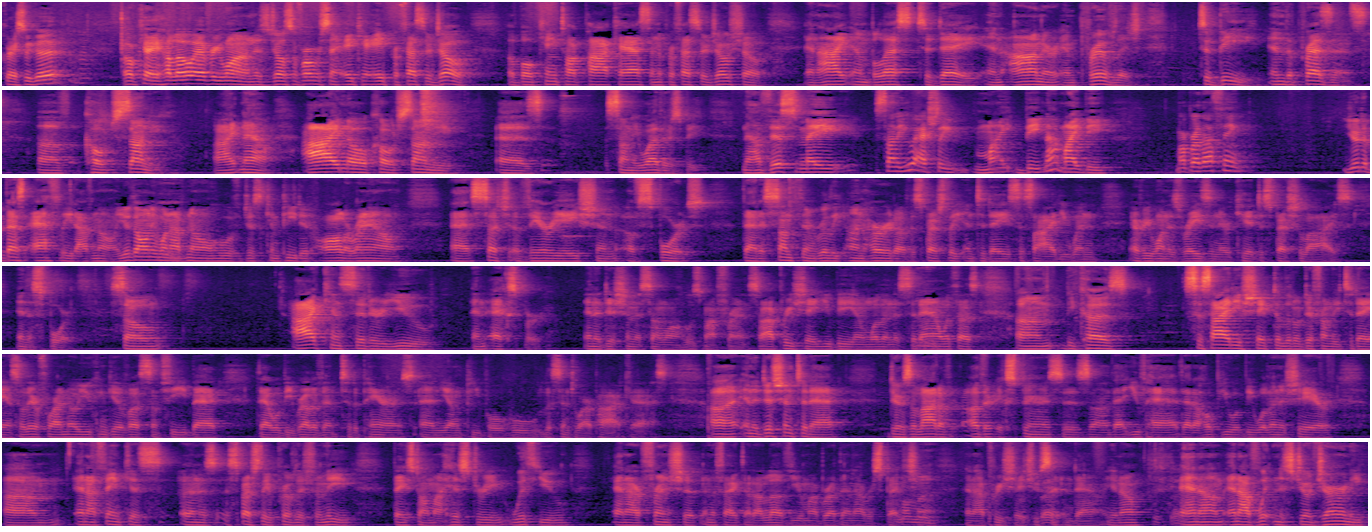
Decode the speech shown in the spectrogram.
Grace, we good? Okay, hello everyone. It's Joseph Roberson, aka Professor Joe of both King Talk Podcast and the Professor Joe Show. And I am blessed today and honored and privileged to be in the presence of Coach Sonny. All right, now, I know Coach Sonny as Sonny Weathersby. Now, this may, Sonny, you actually might be, not might be, my brother, I think you're the best athlete I've known. You're the only one I've known who have just competed all around at such a variation of sports that is something really unheard of, especially in today's society when everyone is raising their kid to specialize in a sport. So I consider you an expert in addition to someone who's my friend. So I appreciate you being willing to sit down with us um, because society is shaped a little differently today. And so, therefore, I know you can give us some feedback that would be relevant to the parents and young people who listen to our podcast. Uh, in addition to that, there's a lot of other experiences uh, that you've had that I hope you would be willing to share. Um, and I think it's, it's especially a privilege for me based on my history with you and our friendship and the fact that I love you, my brother, and I respect you. And I appreciate you sitting down, you know? And, um, and I've witnessed your journey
